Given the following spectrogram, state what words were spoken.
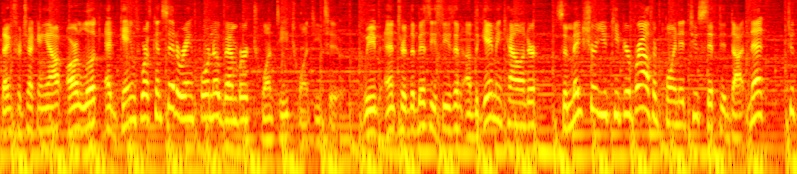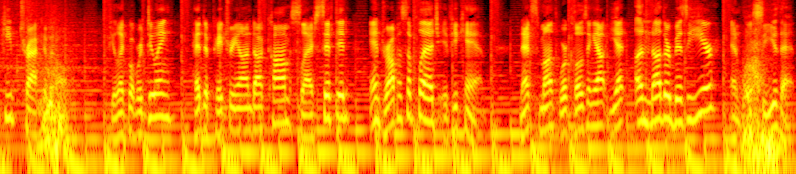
Thanks for checking out our look at games worth considering for November 2022. We've entered the busy season of the gaming calendar, so make sure you keep your browser pointed to sifted.net to keep track of it all. If you like what we're doing, head to patreon.com slash sifted and drop us a pledge if you can. Next month, we're closing out yet another busy year, and we'll see you then.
